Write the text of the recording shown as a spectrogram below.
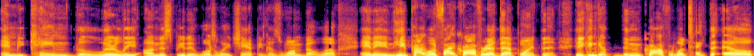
and became the literally undisputed welterweight champion because one belt left, and then he probably would fight Crawford at that point. Then he can get then Crawford would take the L.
